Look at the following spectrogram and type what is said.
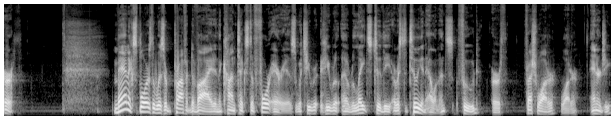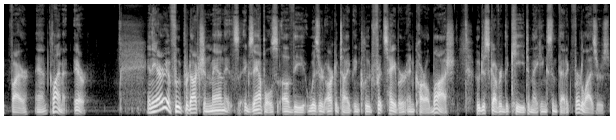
Earth. Mann explores the wizard prophet divide in the context of four areas, which he, re- he re- uh, relates to the Aristotelian elements food, earth, fresh water, water, energy, fire, and climate, air. In the area of food production, Mann's examples of the wizard archetype include Fritz Haber and Carl Bosch, who discovered the key to making synthetic fertilizers.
